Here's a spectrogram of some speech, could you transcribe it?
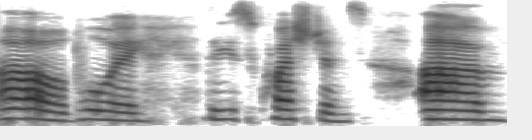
Oh boy, these questions. Um,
